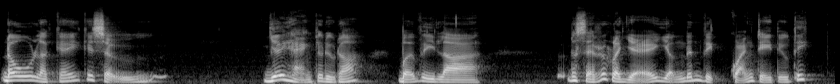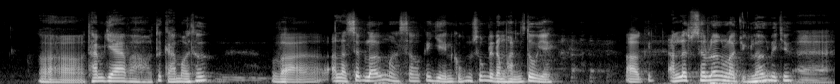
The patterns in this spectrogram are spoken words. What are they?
đâu là cái cái sự giới hạn cho điều đó bởi vì là nó sẽ rất là dễ dẫn đến việc quản trị tiểu tiết uh, tham gia vào tất cả mọi thứ và anh là sếp lớn mà sao cái gì anh cũng xuống để đồng hành với tôi vậy à, cái, anh là sếp lớn là chuyện lớn đấy chứ à.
